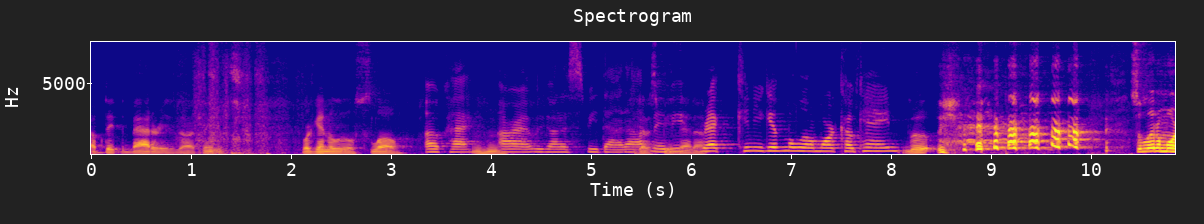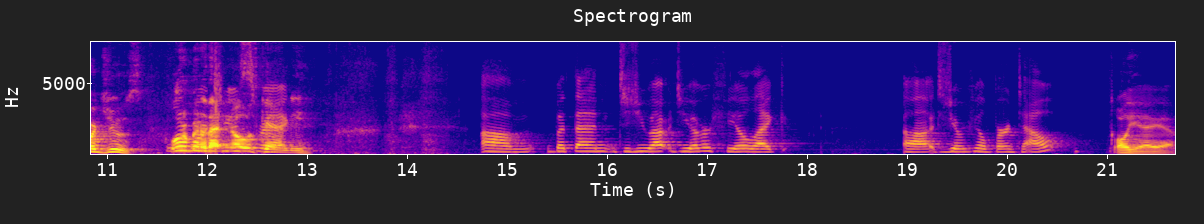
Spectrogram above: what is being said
Update the batteries though. I think it's we're getting a little slow. Okay. All right. We got to speed that up. Mm-hmm. speed Maybe, that up. Rick, can you give him a little more cocaine? So a little more juice. A little, Little bit of that juice, nose Rick. candy. Um, but then, did you do you ever feel like? Uh, did you ever feel burnt out? Oh yeah, yeah.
